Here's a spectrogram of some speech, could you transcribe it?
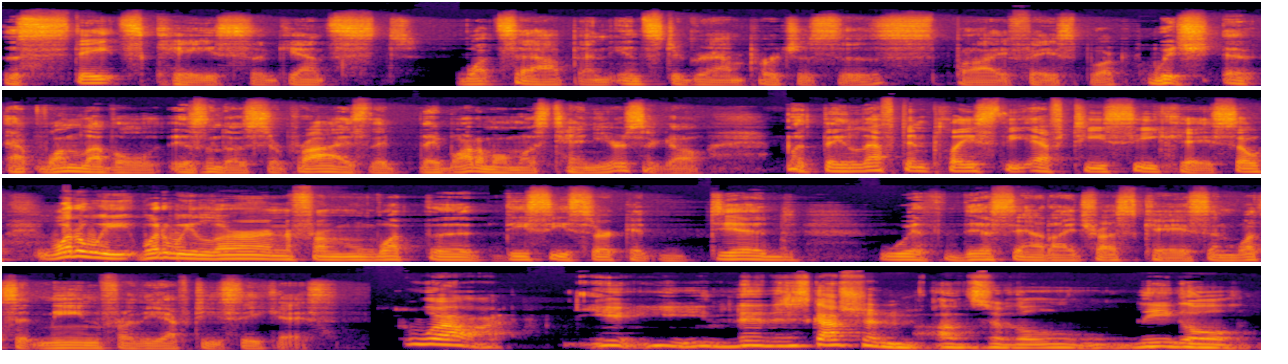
the state's case against WhatsApp and Instagram purchases by Facebook, which at one level isn't a surprise. They, they bought them almost 10 years ago, but they left in place the FTC case. So what do we, what do we learn from what the DC circuit did with this antitrust case and what's it mean for the FTC case? Well, you, you, the discussion of sort of the legal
